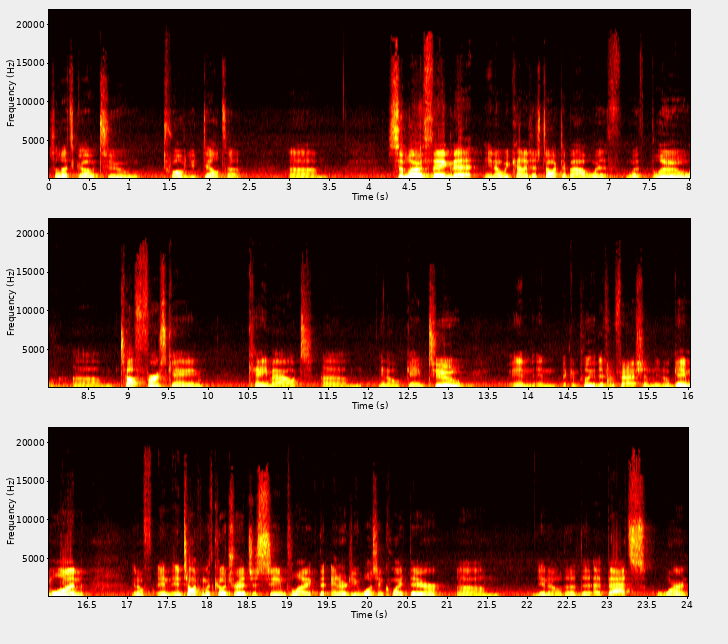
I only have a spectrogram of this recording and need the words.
so let's go to 12U Delta. Um, similar thing that you know we kind of just talked about with with Blue. Um, tough first game came out. Um, you know, game two in in a completely different fashion. You know, game one. You know, in, in talking with Coach Red, just seemed like the energy wasn't quite there. Um, you know, the the at bats weren't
